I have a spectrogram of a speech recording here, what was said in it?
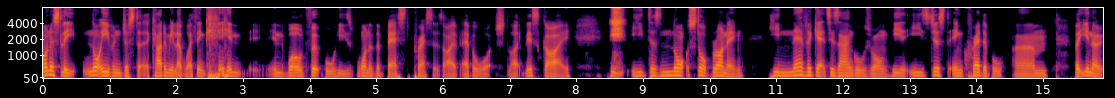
honestly, not even just at academy level. I think in in world football, he's one of the best pressers I've ever watched. Like this guy, he he does not stop running. He never gets his angles wrong. He he's just incredible. Um, but you know,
